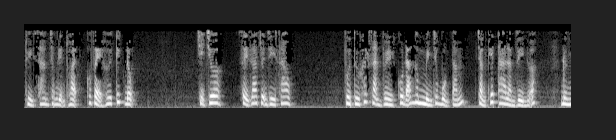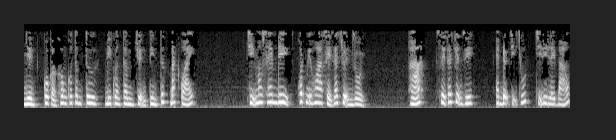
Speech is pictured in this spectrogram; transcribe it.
Thủy Sam trong điện thoại có vẻ hơi kích động. Chị chưa, xảy ra chuyện gì sao? Vừa từ khách sạn về cô đã ngâm mình trong bồn tắm, chẳng thiết tha làm gì nữa. Đương nhiên cô càng không có tâm tư đi quan tâm chuyện tin tức bắt quái. Chị mau xem đi, khuất Mỹ Hoa xảy ra chuyện rồi. Hả? Xảy ra chuyện gì? Em đợi chị chút, chị đi lấy báo.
